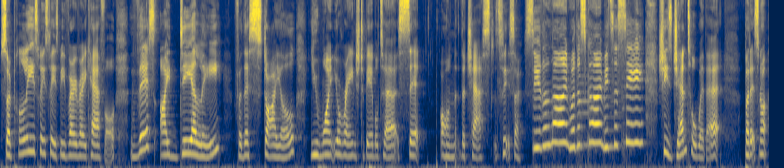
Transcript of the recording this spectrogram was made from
So please, please, please be very, very careful. This ideally for this style, you want your range to be able to sit on the chest. See, so see the line where the sky meets the sea. She's gentle with it, but it's not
